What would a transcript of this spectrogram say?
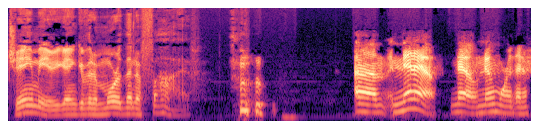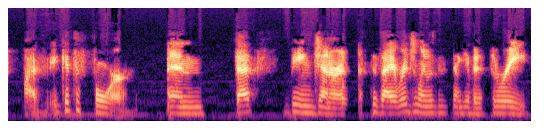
Jamie? Are you going to give it a more than a five? Um, no, no, no, no more than a five. It gets a four, and that's being generous because I originally was going to give it a three,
